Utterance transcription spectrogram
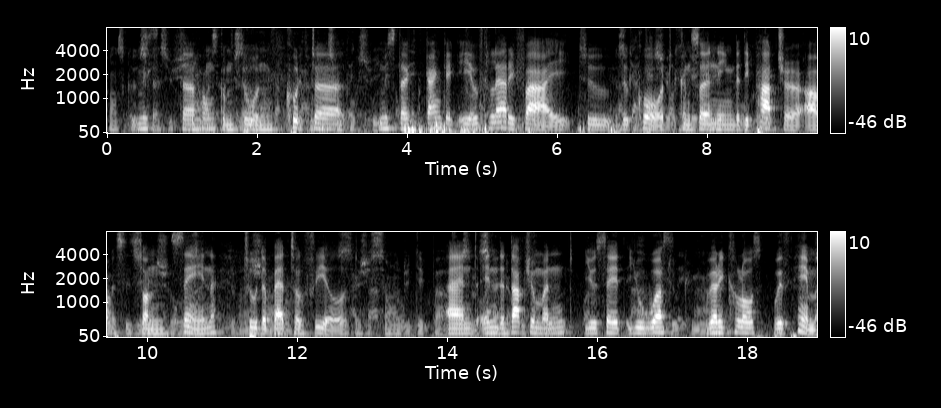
pense que cela suffit. Mr. Hong Kimsuon, could uh, Mr. Kaing Guek Eav clarify to the court concerning the departure of Son Sen to the battlefield? And in the document, you said you were very close with him.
